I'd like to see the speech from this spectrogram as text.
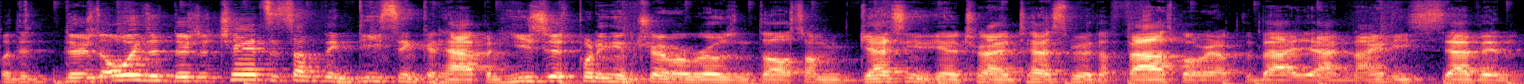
But there's always a, there's a chance that something decent could happen. He's just putting in Trevor Rosenthal, so I'm guessing he's going to try and test me with a fastball right off the bat. Yeah, 97.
